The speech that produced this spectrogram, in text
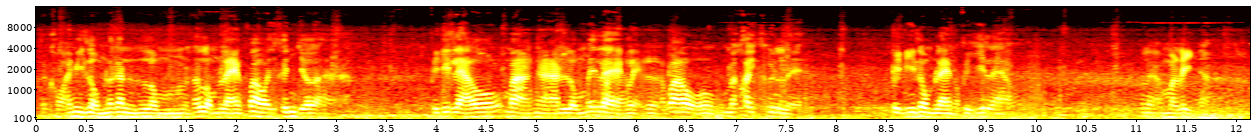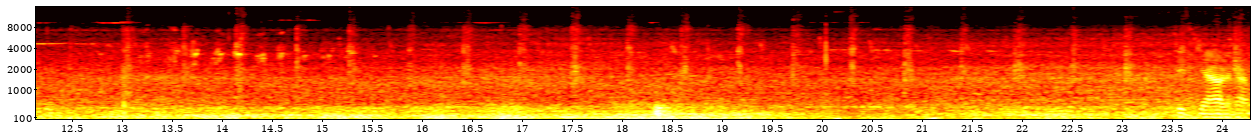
แต่ขอให้มีลมแล้วกันลมถ้าลมแรงว่าวจะขึ้นเยอะฮะ ปีที่แล้วมางานลมไม่แรงเลยว่าวไม่ค่อยขึ้นเลย ปีนี้ลมแรงกว่าปีที่แล้วเลยเอามาลิงนะติดยาวเลยครับ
